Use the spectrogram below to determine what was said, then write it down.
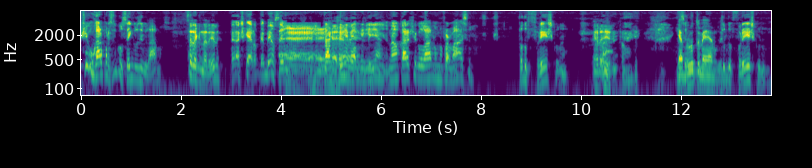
chega um cara parecido com você, inclusive, lá, mano. Será que não era ele? Eu acho que era também eu sei. É, Tá que remédio que queria? Não, o cara chegou lá numa farmácia, todo fresco, né? Era ele, então. que é bruto mesmo. Tudo fresco. Né?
